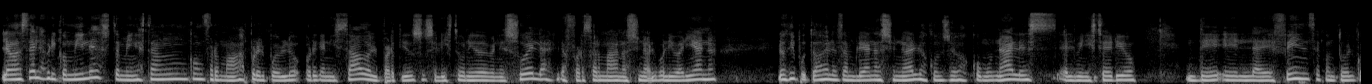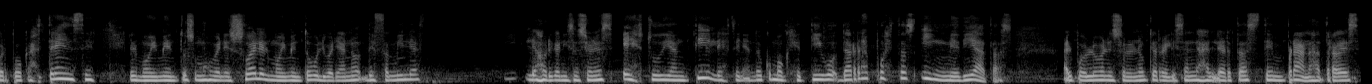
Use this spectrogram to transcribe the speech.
La base de las bricomiles también están conformadas por el pueblo organizado, el Partido Socialista Unido de Venezuela, la Fuerza Armada Nacional Bolivariana, los diputados de la Asamblea Nacional, los consejos comunales, el Ministerio de eh, la Defensa con todo el cuerpo castrense, el movimiento Somos Venezuela, el movimiento bolivariano de familias y las organizaciones estudiantiles, teniendo como objetivo dar respuestas inmediatas al pueblo venezolano que realizan las alertas tempranas a través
